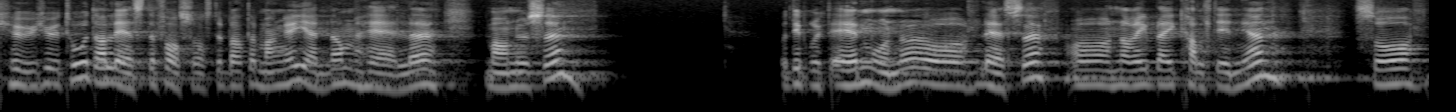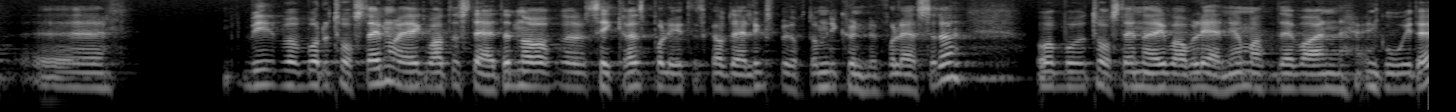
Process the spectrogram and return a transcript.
2022 da leste Forsvarsdepartementet gjennom hele manuset. Og De brukte én måned å lese. Og når jeg ble kalt inn igjen, så eh, vi, Både Torstein og jeg var til stede når eh, sikkerhetspolitisk avdeling spurte om de kunne få lese det. Og både Torstein og jeg var vel enige om at det var en, en god idé.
